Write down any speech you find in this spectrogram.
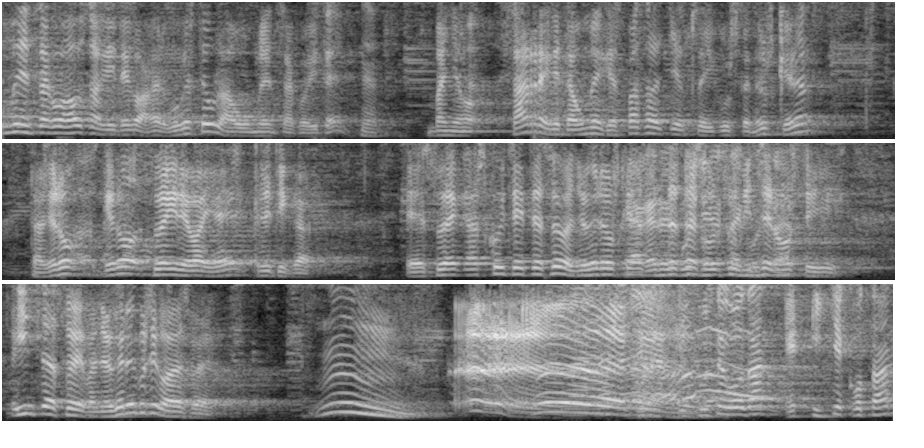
umeentzako gauza egiteko, a ber, guk ez deula umeentzako egiten. Baina, zarrek eta umeek ez pasatzen ikusten euskeraz, eta gero, gero zuek ere bai, eh, kritika. E, zuek asko hitz egite zuen, baina gero euskeraz Ja, ez ez ez da konsumitzen hosti. Intza zuen, baina gero ikusiko da zuen. Mmm, Ikuste gotan, e, ikekotan,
